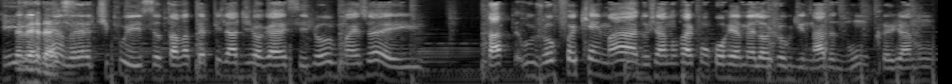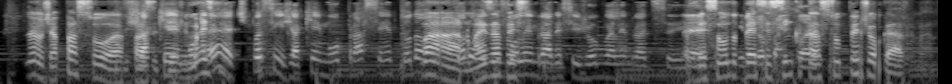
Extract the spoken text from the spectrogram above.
que- É verdade. Mano, é tipo isso. Eu tava até pilhado de jogar esse jogo, mas, velho, tá, o jogo foi queimado, já não vai concorrer a melhor jogo de nada nunca, já não. Não, já passou a Já fase dele. queimou. Mas É, tipo assim, já queimou pra sempre. Toda Mano, hora, toda mas vez a que for vers- lembrar desse jogo, vai lembrar disso aí. a É, versão do entrou pra PS5 história. tá super jogável, mano.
